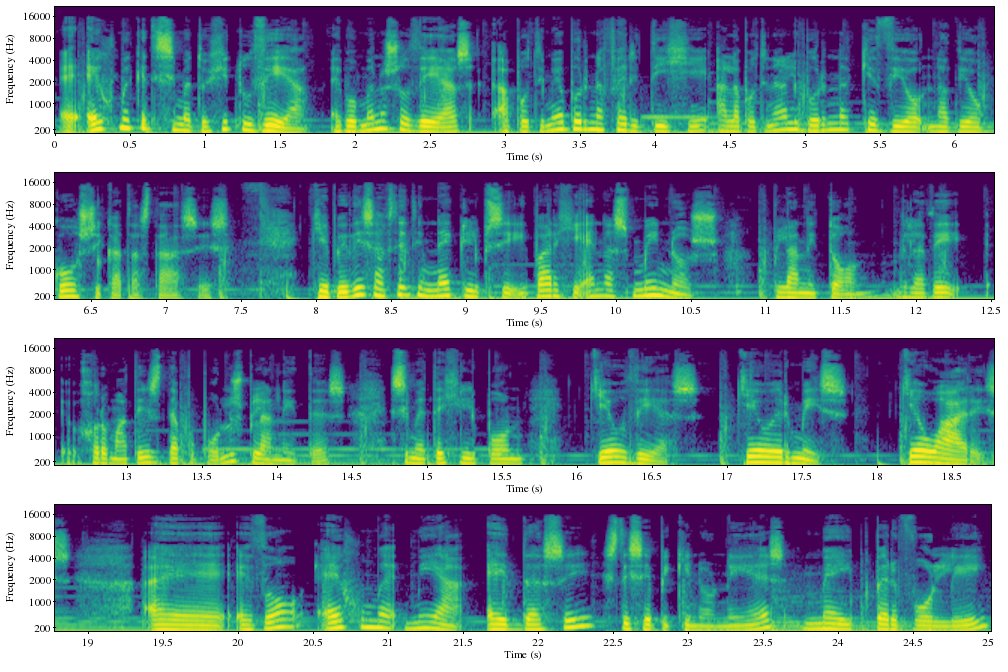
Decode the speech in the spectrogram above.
ε, έχουμε και τη συμμετοχή του Δία. Επομένως ο Δίας από τη μία μπορεί να φέρει τύχη αλλά από την άλλη μπορεί να, και διο, να διωγγώσει καταστάσεις. Και επειδή σε αυτή την έκλειψη υπάρχει ένας μήνος πλανητών, δηλαδή χρωματίζεται από πολλούς πλανήτες, συμμετέχει λοιπόν και ο Δίας και ο Ερμής και ο Άρης. Ε, εδώ έχουμε μία ένταση στις επικοινωνίες με υπερβολή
